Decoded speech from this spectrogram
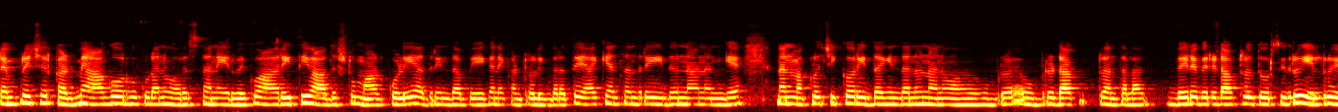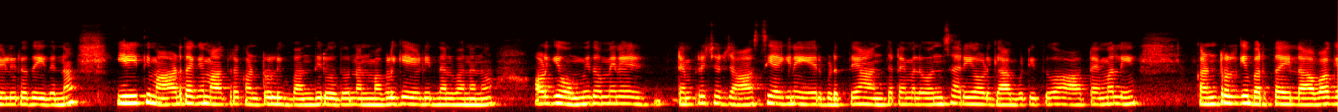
ಟೆಂಪ್ರೇಚರ್ ಕಡಿಮೆ ಆಗೋವರೆಗೂ ಕೂಡ ಒರೆಸ್ತಾನೆ ಇರಬೇಕು. ಆ ರೀತಿ ಆದಷ್ಟು ಮಾಡ್ಕೊಳ್ಳಿ. ಅದರಿಂದ ಬೇಗನೆ ಕಂಟ್ರೋಲಿಗೆ ಬರುತ್ತೆ. ಯಾಕೆ ಅಂತಂದರೆ ಇದನ್ನು ನನಗೆ ನನ್ನ ಮಕ್ಕಳು ಚಿಕ್ಕವರಿದ್ದಾಗಿಂದನು ನಾನು ಒಬ್ಬರು ಒಬ್ಬರು ಡಾಕ್ಟ್ರ್ ಅಂತಲ್ಲ, ಬೇರೆ ಬೇರೆ ಡಾಕ್ಟ್ರಲ್ಲಿ ತೋರಿಸಿದ್ರು. ಎಲ್ಲರೂ ಹೇಳಿರೋದು ಇದನ್ನು. ಈ ರೀತಿ ಮಾಡಿದಾಗೆ ಮಾತ್ರ ಕಂಟ್ರೋಲಿಗೆ ಬಂದಿರೋದು. ನನ್ನ ಮಗಳಿಗೆ ಹೇಳಿದ್ನಲ್ವ ನಾನು? ಅವಳಿಗೆ ಒಮ್ಮಿದೊಮ್ಮೆಲೆ ಟೆಂಪ್ರೇಚರ್ ಜಾಸ್ತಿಯಾಗಿಯೇ ಏರ್ಬಿಡುತ್ತೆ. ಅಂಥ ಟೈಮಲ್ಲಿ ಒಂದು ಸಾರಿ ಅವಳಿಗೆ ಆಗಿಬಿಟ್ಟಿತ್ತು ಆ ಟೈಮಲ್ಲಿ ಕಂಟ್ರೋಲ್ಗೆ ಬರ್ತಾ ಇಲ್ಲ. ಆವಾಗ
